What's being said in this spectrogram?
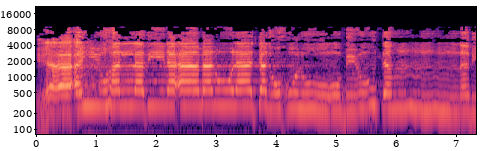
يا أيها الذين آمنوا لا تدخلوا بيوت النبي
